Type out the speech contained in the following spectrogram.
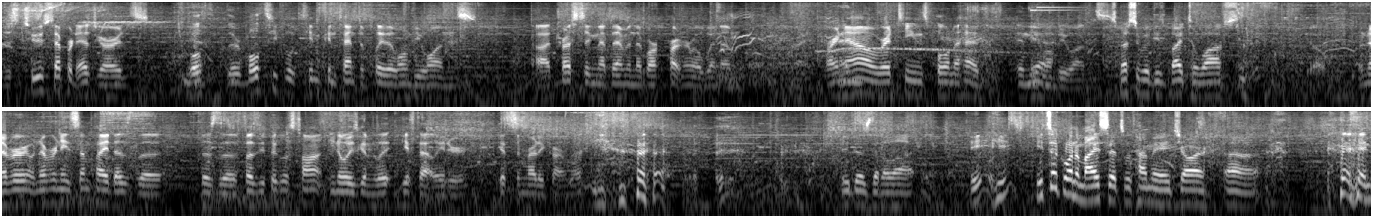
Just two separate edge guards. Both they're both people team content to play the one v ones, uh, trusting that them and their bark partner will win them. Right. Right now, red team's pulling ahead in the Yeah. one v ones. Especially with these bite to wafts. Whenever whenever Nate Senpai does the does the fuzzy pickles taunt, you know he's gonna gift that later. Get some Reddit karma. he does that a lot. He, he, he took one of my sets with Hame HR uh, and,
